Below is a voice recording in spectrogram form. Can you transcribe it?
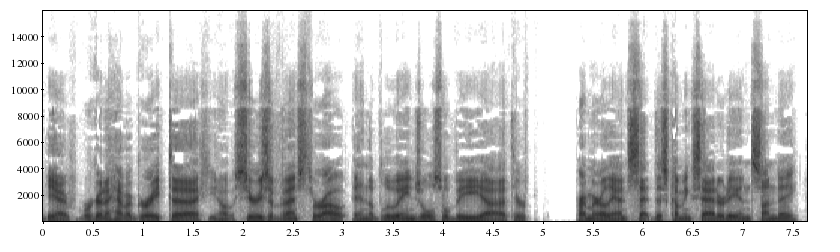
Yeah, we're going to have a great, uh, you know, series of events throughout, and the Blue Angels will be uh, they're primarily on set this coming Saturday and Sunday,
